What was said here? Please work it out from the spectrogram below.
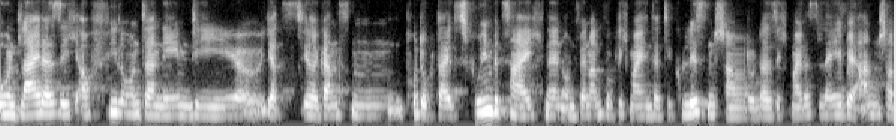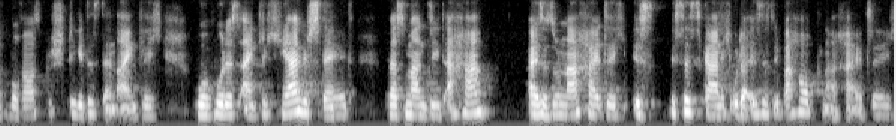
und leider sehe ich auch viele Unternehmen, die äh, jetzt ihre ganzen Produkte als grün bezeichnen. Und wenn man wirklich mal hinter die Kulissen schaut oder sich mal das Label anschaut, woraus besteht es denn eigentlich? Wo wurde es eigentlich hergestellt? Dass man sieht, aha, also so nachhaltig ist, ist es gar nicht oder ist es überhaupt nachhaltig?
